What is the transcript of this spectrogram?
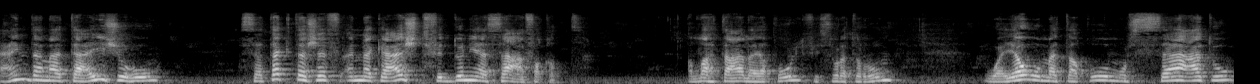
عندما تعيشه ستكتشف أنك عشت في الدنيا ساعة فقط. الله تعالى يقول في سورة الروم ويوم تقوم الساعة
